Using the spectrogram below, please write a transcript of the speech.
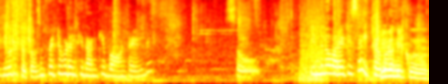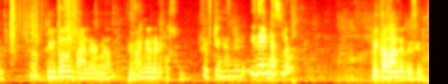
ఇది కూడా టూ థౌజండ్ పెట్టుబడులకి దానికి బాగుంటాయండి. సో ఇందులో వెరైటీస్ ఇక్కడ కూడా మీకు three thousand five hundred madam. Fifteen హండ్రెడ్కి వస్తుంది. Fifteen hundred. ఇదేంటి అసలు? ఇది కలాంజలి సిల్క్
